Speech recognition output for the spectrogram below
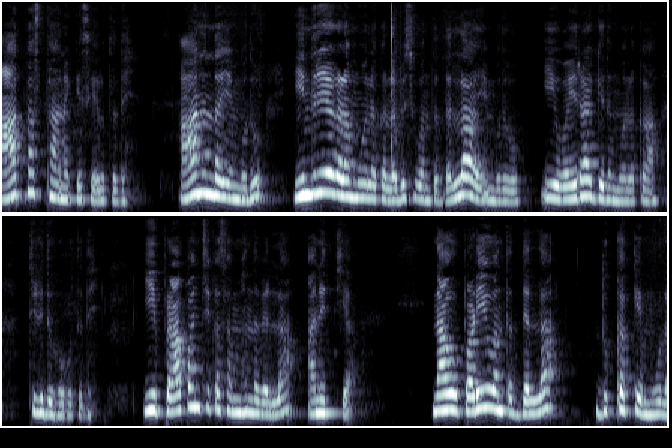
ಆತ್ಮಸ್ಥಾನಕ್ಕೆ ಸೇರುತ್ತದೆ. ಆನಂದ ಎಂಬುದು ಇಂದ್ರಿಯಗಳ ಮೂಲಕ ಲಭಿಸುವಂಥದ್ದಲ್ಲ ಎಂಬುದು ಈ ವೈರಾಗ್ಯದ ಮೂಲಕ ತಿಳಿದು ಹೋಗುತ್ತದೆ. ಈ ಪ್ರಾಪಂಚಿಕ ಸಂಬಂಧವೆಲ್ಲ ಅನಿತ್ಯ. ನಾವು ಪಡೆಯುವಂಥದ್ದೆಲ್ಲ ದುಃಖಕ್ಕೆ ಮೂಲ.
